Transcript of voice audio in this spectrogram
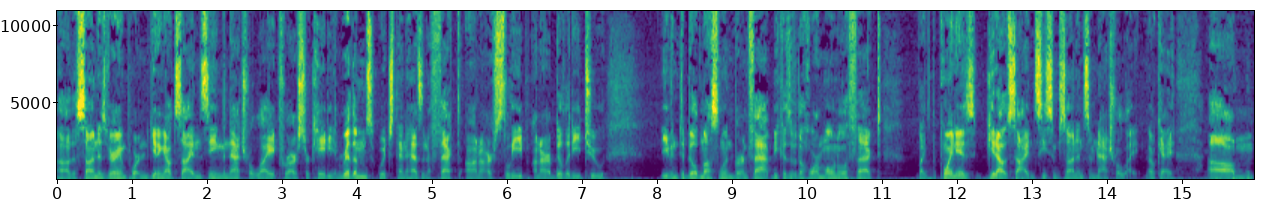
Uh, the sun is very important. Getting outside and seeing the natural light for our circadian rhythms, which then has an effect on our sleep, on our ability to even to build muscle and burn fat because of the hormonal effect. Like the point is, get outside and see some sun and some natural light. Okay. Um,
